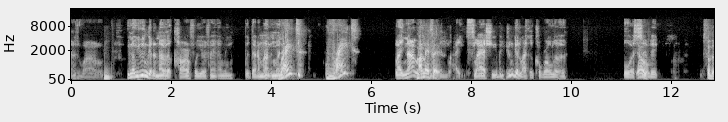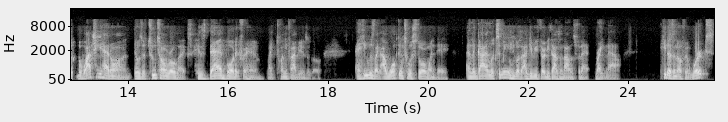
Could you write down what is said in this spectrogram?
That's wild. You know, you can get another car for your family with that amount of money. Right? Right? Like not My like, man said- like flashy, but you can get like a Corolla or a Yo. Civic. So the, the watch he had on, it was a two-tone Rolex. His dad bought it for him like 25 years ago. And he was like, I walked into a store one day and the guy looks at me and he goes, I'll give you $30,000 for that right now. He doesn't know if it works.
